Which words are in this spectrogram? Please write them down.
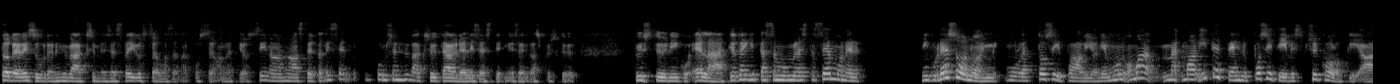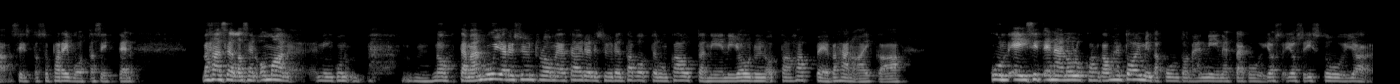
todellisuuden hyväksymisestä just sellaisena kuin se on, että jos siinä on haasteita, niin sen, kun sen hyväksyy täydellisesti, niin sen kanssa pystyy, pystyy niin elämään. Jotenkin tässä mun mielestä semmoinen niin resonoi mulle tosi paljon, ja mun oma, mä, mä oon itse tehnyt positiivista psykologiaa siis tuossa pari vuotta sitten, vähän sellaisen oman, niin kuin, no, tämän huijarisyndrooman ja täydellisyyden tavoittelun kautta, niin jouduin ottaa happea vähän aikaa, kun ei sitten enää ollutkaan kauhean toimintakuntoinen niin, että kun jos, jos istuu ja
